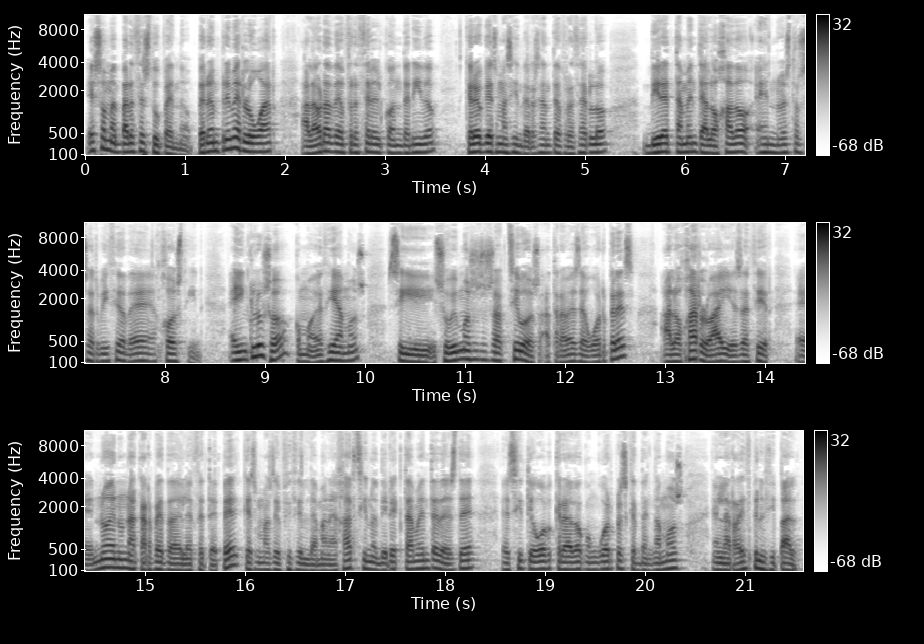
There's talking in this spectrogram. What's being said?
Eso me parece estupendo. Pero en primer lugar, a la hora de ofrecer el contenido, creo que es más interesante ofrecerlo directamente alojado en nuestro servicio de hosting. E incluso, como decíamos, si subimos esos archivos a través de WordPress, alojarlo ahí, es decir, eh, no en una carpeta del FTP, que es más difícil de manejar, sino directamente desde el sitio web creado con WordPress que tengamos en la raíz principal.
